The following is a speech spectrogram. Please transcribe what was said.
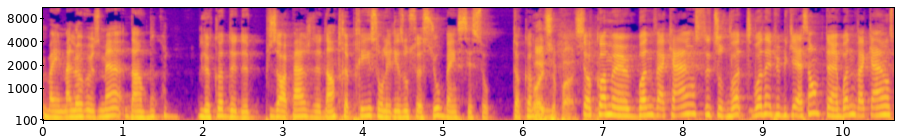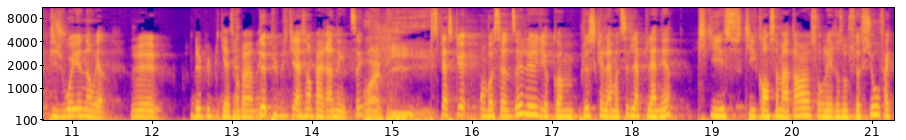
Ben malheureusement, dans beaucoup de, le cas de, de plusieurs pages de- d'entreprises sur les réseaux sociaux, ben c'est ça. T'as comme Ouais, t'as comme un bonne vacances, tu, sais, tu vas tu vas dans les publications puis t'as un bonne vacances puis joyeux Noël. Je- Deux publications par année. de publications par année, tu sais. Ouais, puis... C'est parce que on va se le dire là, il y a comme plus que la moitié de la planète qui est qui est consommateur sur les réseaux sociaux. Fait que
